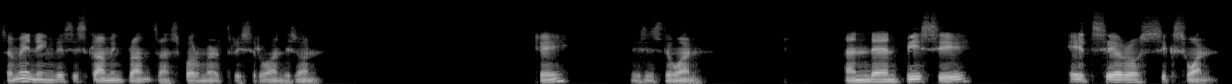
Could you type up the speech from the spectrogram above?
So meaning this is coming from transformer 301, this one. Okay, this is the one. And then PC 8061.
